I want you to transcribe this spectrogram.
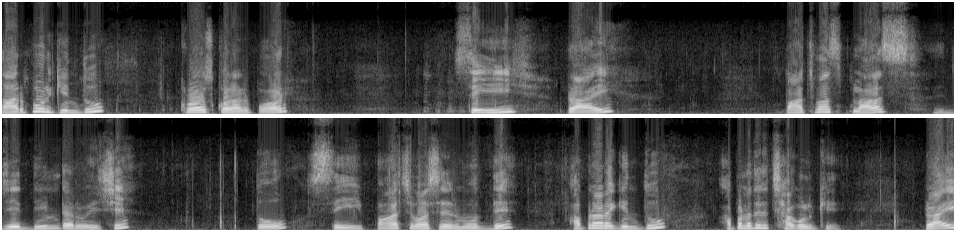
তারপর কিন্তু ক্রস করার পর সেই প্রায় পাঁচ মাস প্লাস যে দিনটা রয়েছে, তো সেই পাঁচ মাসের মধ্যে আপনারা কিন্তু আপনাদের ছাগলকে প্রায়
